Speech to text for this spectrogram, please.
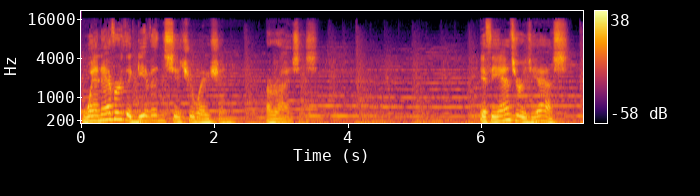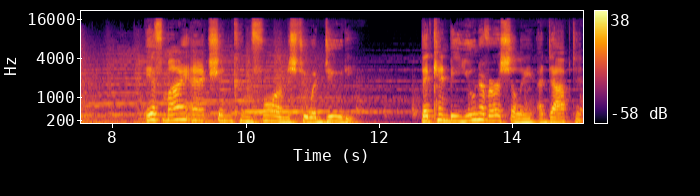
whenever the given situation arises? If the answer is yes, if my action conforms to a duty that can be universally adopted,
